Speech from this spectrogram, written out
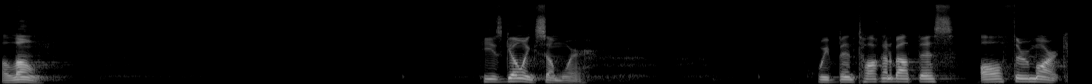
alone. He is going somewhere. We've been talking about this all through Mark.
